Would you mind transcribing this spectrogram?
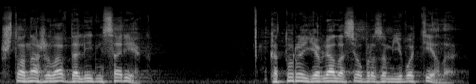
что она жила в долине Сарек, которая являлась образом его тела –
